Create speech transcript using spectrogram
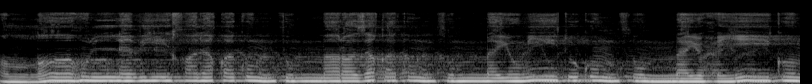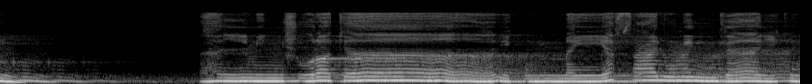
الله الذي خلقكم ثم رزقكم ثم يميتكم ثم يحييكم هل من شركائكم من يفعل من ذلكم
